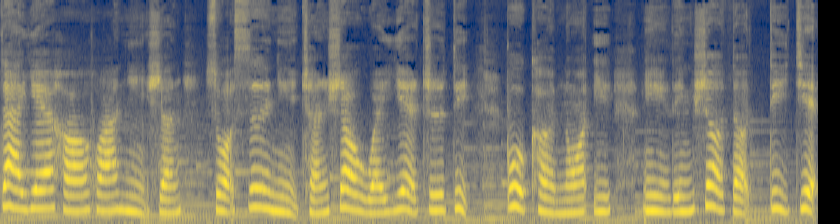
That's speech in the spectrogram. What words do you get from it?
在耶和华你神所赐你承受为业之地。不可挪移你邻舍的地界，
